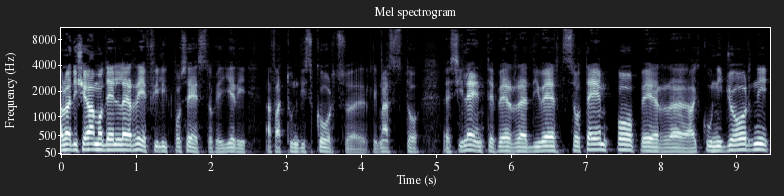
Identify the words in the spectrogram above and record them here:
allora dicevamo del re Filippo VI che ieri ha fatto un discorso, è rimasto eh, silente per diverso tempo, per eh, alcuni giorni,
